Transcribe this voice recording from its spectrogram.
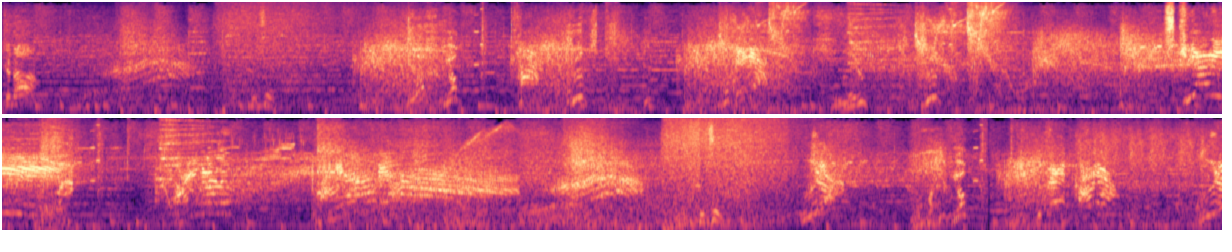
ってな。よっ。はっ。ふっ。えりゃ決める。ふっ。付き合い。ファイナル。カメハメハ。くぜうらお前よっ。行くぜありゃうら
